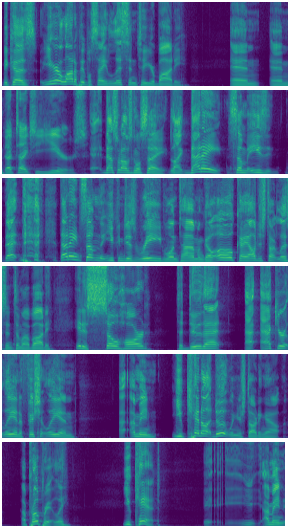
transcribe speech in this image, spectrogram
because you hear a lot of people say listen to your body. And and That takes years. Eh, that's what I was gonna say. Like that ain't some easy that that ain't something that you can just read one time and go, oh okay, I'll just start listening to my body. It is so hard to do that a- accurately and efficiently, and I- I mean you cannot do it when you're starting out appropriately. You can't. I- I I mean,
